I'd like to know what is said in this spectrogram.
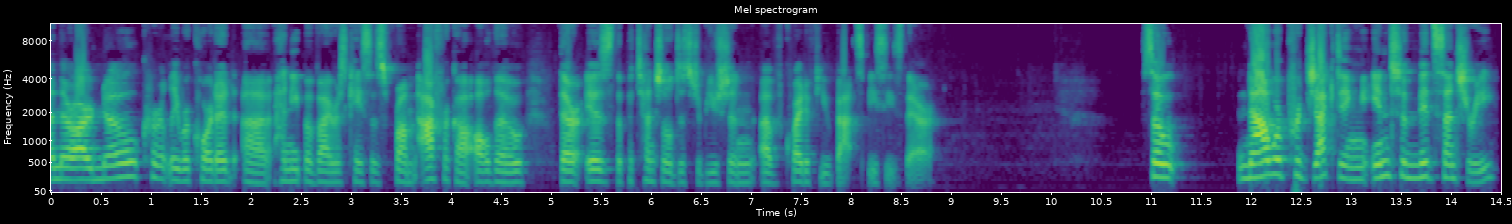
And there are no currently recorded uh, Henipa virus cases from Africa, although there is the potential distribution of quite a few bat species there. So now we're projecting into mid-century,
